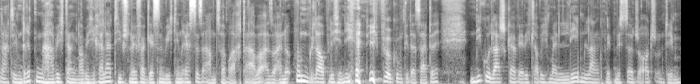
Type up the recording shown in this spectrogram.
nach dem dritten habe ich dann, glaube ich, relativ schnell vergessen, wie ich den Rest des Abends verbracht habe. Also eine unglaubliche Negativwirkung, die das hatte. Nikolaschka werde ich, glaube ich, mein Leben lang mit Mr. George und dem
